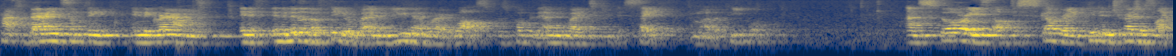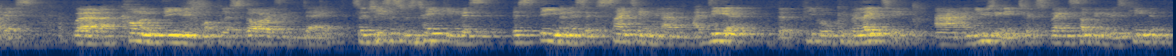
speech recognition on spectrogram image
perhaps burying something in the ground in, a, in the middle of a field where only you know where it was was probably the only way to keep it safe from other people. And stories of discovering hidden treasures like this were a common theme in popular stories of the day. So Jesus was taking this, this theme and this exciting um, idea that people could relate to uh, and using it to explain something of his kingdom.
